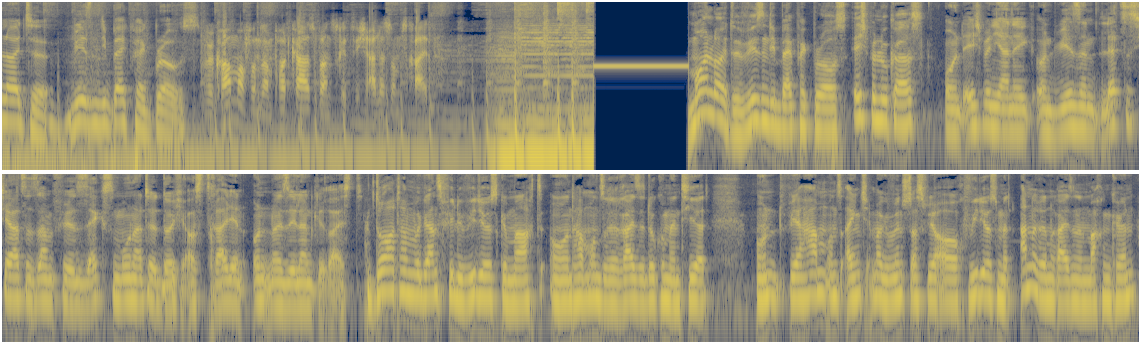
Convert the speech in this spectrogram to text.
Leute, wir sind die Backpack Bros. Willkommen auf unserem Podcast, bei uns dreht sich alles ums Reisen. Moin Leute, wir sind die Backpack Bros. Ich bin Lukas. Und ich bin Yannick und wir sind letztes Jahr zusammen für sechs Monate durch Australien und Neuseeland gereist. Dort haben wir ganz viele Videos gemacht und haben unsere Reise dokumentiert. Und wir haben uns eigentlich immer gewünscht, dass wir auch Videos mit anderen Reisenden machen können.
